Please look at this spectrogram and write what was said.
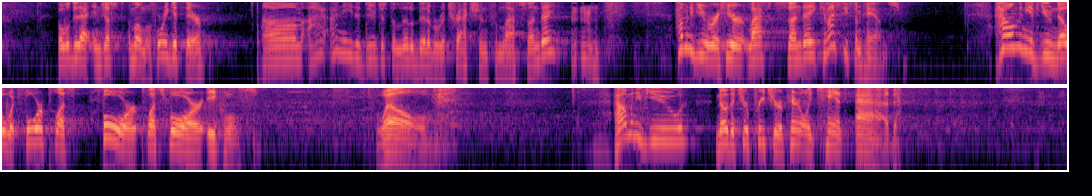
But we'll do that in just a moment. Before we get there, um, I, I, need to do just a little bit of a retraction from last Sunday. How many of you were here last Sunday? Can I see some hands? How many of you know what 4 plus 4 plus 4 equals? 12. How many of you know that your preacher apparently can't add.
